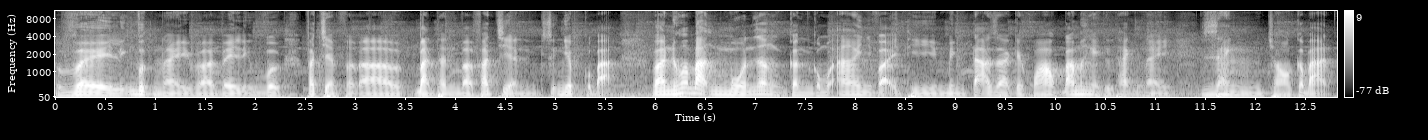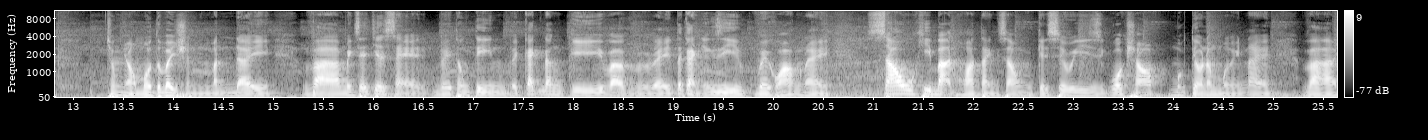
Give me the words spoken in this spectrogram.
về lĩnh vực này và về lĩnh vực phát triển uh, bản thân và phát triển sự nghiệp của bạn. Và nếu mà bạn muốn rằng cần có một ai như vậy thì mình tạo ra cái khóa học 30 ngày thử thách này dành cho các bạn trong nhóm Motivation Monday. Và mình sẽ chia sẻ về thông tin về cách đăng ký và về tất cả những gì về khóa học này sau khi bạn hoàn thành xong cái series workshop mục tiêu năm mới này và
